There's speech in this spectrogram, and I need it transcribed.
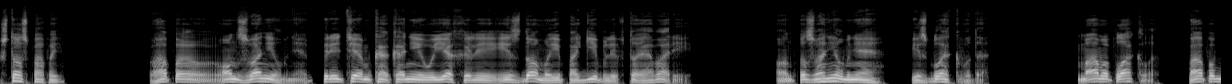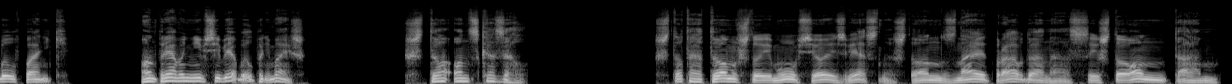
Что с папой?» «Папа, он звонил мне перед тем, как они уехали из дома и погибли в той аварии. Он позвонил мне из Блэквуда. Мама плакала, папа был в панике. Он прямо не в себе был, понимаешь?» «Что он сказал?» Что-то о том, что ему все известно, что он знает правду о нас и что он там.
